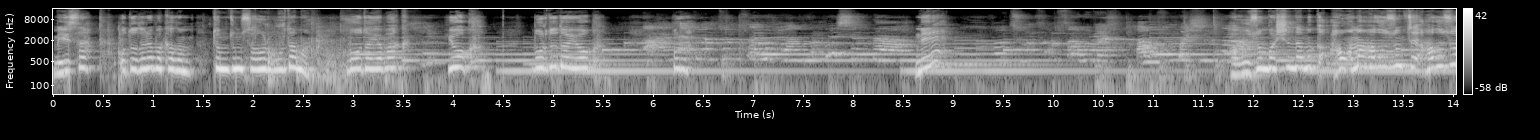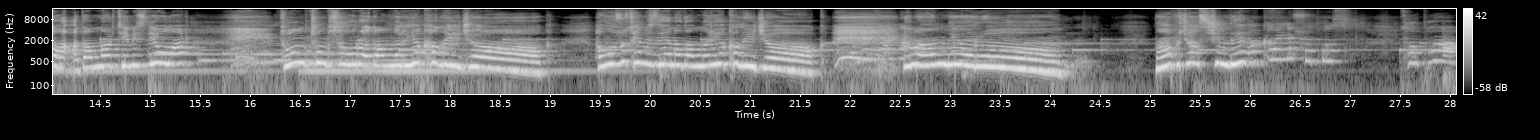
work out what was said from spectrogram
Melisa odalara bakalım. Tum tum sahur burada mı? Bu odaya bak. Yok. Burada da yok. Ne? Havuzun başında. Havuzun başında mı? Ha- ama havuzun te- havuzu ha- adamlar temizliyorlar. Tum tum sahur adamları yakalayacak. Havuzu temizleyen adamları yakalayacak. İnanmıyorum. Ne yapacağız şimdi? Bak anne sopası. Sopa.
